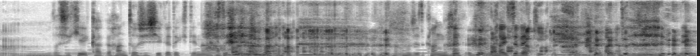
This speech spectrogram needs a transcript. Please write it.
う。ん。私計画半年しかできてなくて。もうちょっと考え考えすべき、ね。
